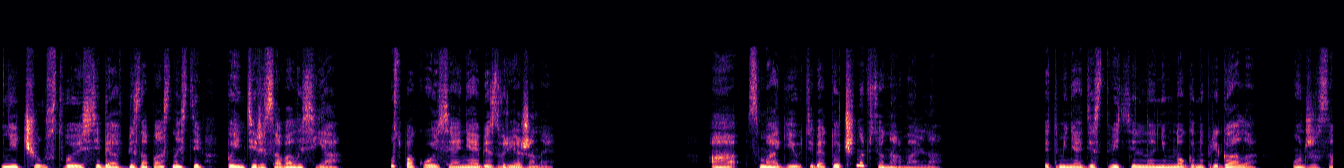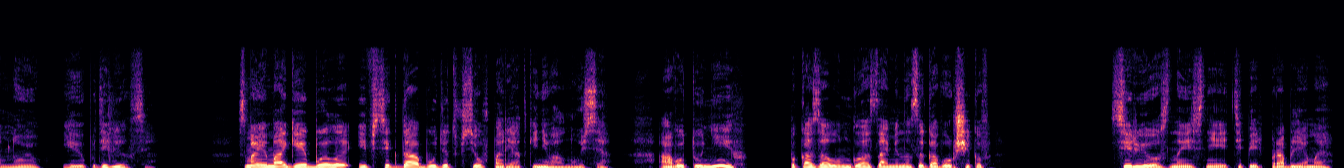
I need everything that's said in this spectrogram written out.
не чувствуя себя в безопасности, поинтересовалась я. «Успокойся, они обезврежены». «А с магией у тебя точно все нормально?» Это меня действительно немного напрягало, он же со мною ею поделился. С моей магией было и всегда будет все в порядке, не волнуйся. А вот у них, показал он глазами на заговорщиков, серьезные с ней теперь проблемы.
